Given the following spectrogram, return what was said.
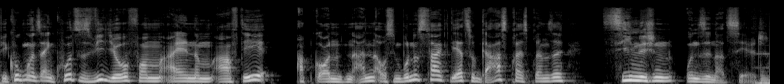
Wir gucken uns ein kurzes Video von einem AfD-Abgeordneten an aus dem Bundestag, der zur Gaspreisbremse ziemlichen Unsinn erzählt.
